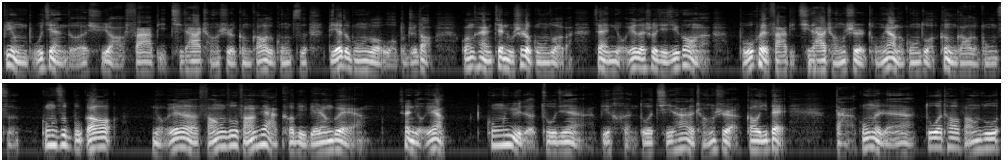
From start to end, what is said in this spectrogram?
并不见得需要发比其他城市更高的工资。别的工作我不知道，光看建筑师的工作吧，在纽约的设计机构呢，不会发比其他城市同样的工作更高的工资。工资不高，纽约的房租房价可比别人贵啊。在纽约啊，公寓的租金啊，比很多其他的城市高一倍。打工的人啊，多掏房租，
